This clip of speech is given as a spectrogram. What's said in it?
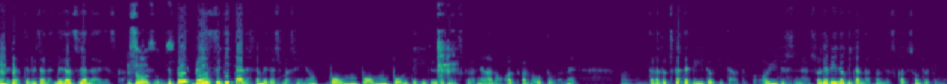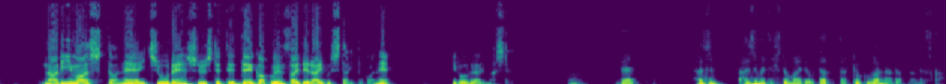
目立ってるじゃない、目立つじゃないですか。そうそうでそう。ベベースギターの人は目立ちませんよ。ボン、ボン、ボンって弾いてるだけですからね、あの、ああの音がね。うん。だからどっちかってリードギターとか。あ、いいですね。それでリードギターになったんですか？その時に。なりましたね。一応練習してて。で、学園祭でライブしたりとかね。いろいろやりましたよ。うん。で、はじ、初めて人前で歌った曲が何だったんですか？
